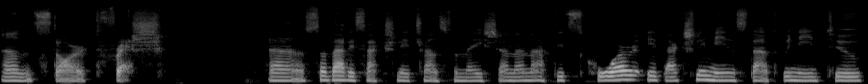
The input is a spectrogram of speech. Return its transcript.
and start fresh. Uh, so that is actually transformation. And at its core, it actually means that we need to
